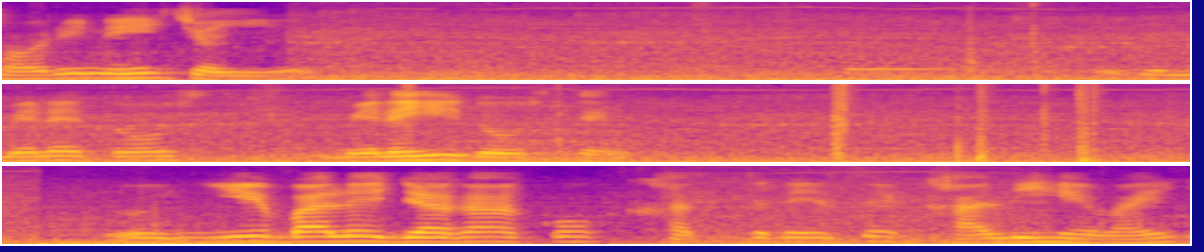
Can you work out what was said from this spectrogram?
सॉरी नहीं चाहिए। क्योंकि मेरे दोस्त, मेरे ही दोस्त हैं। तो ये वाले जगह को खतरे से खाली है भाई।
